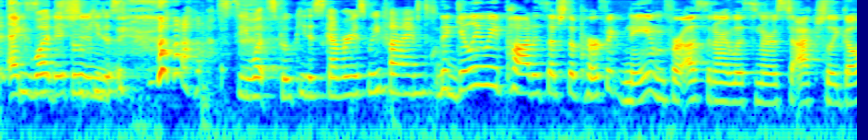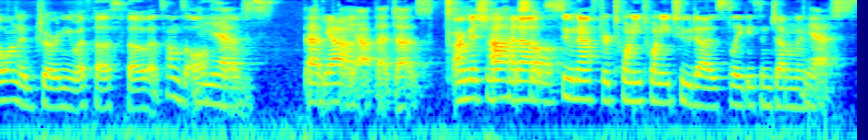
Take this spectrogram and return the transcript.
See what spooky. See what spooky discoveries we find. The Gillyweed Pod is such the perfect name for us and our listeners to actually go on a journey with us, though. That sounds awesome. Yes. That, Yeah. yeah. that does. Our mission will Um, head out so- soon after 2022 does, ladies and gentlemen. Yes.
